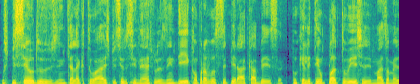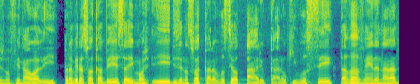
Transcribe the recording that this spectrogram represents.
os pseudos intelectuais, pseudo cinéfilos indicam pra você pirar a cabeça, porque ele tem um plot twist mais ou menos no final ali pra virar sua cabeça e, e dizer na sua cara, você é otário, cara, o que você tava vendo é nada,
